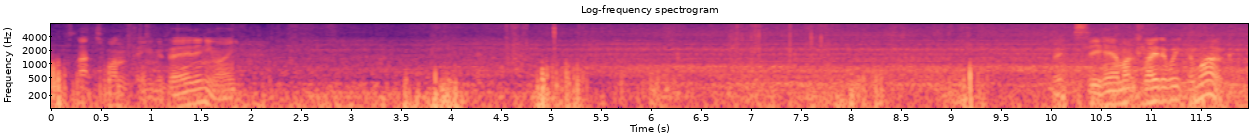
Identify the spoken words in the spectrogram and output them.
So that's one thing repaired anyway. Let's see how much later we can work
